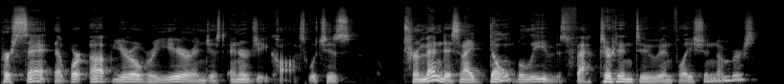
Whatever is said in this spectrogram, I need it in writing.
percent that were up year over year in just energy costs, which is tremendous, and I don't believe is factored into inflation numbers.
